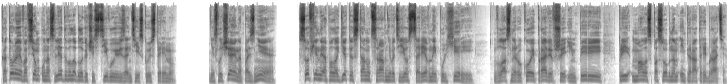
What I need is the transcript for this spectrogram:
которое во всем унаследовало благочестивую византийскую старину. Не случайно позднее Софьины апологеты станут сравнивать ее с царевной Пульхерией, властной рукой правившей империей при малоспособном императоре-брате.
